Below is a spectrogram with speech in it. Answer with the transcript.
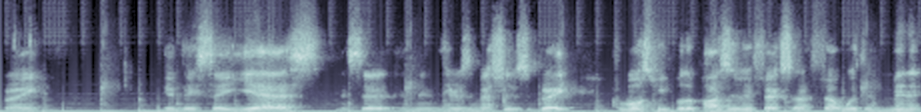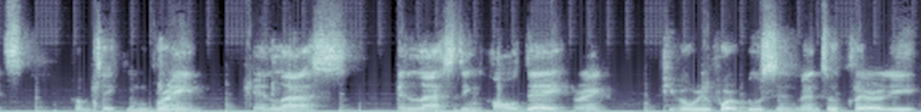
Right? If they say yes, it said, and then here's a message, great. For most people, the positive effects are felt within minutes from taking brain and last and lasting all day, right? People report boosts in mental clarity,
